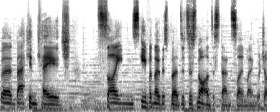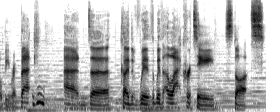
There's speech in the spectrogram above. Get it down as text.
bird back in cage, signs, even though this bird does not understand sign language. I'll be right back, and uh, kind of with with alacrity starts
